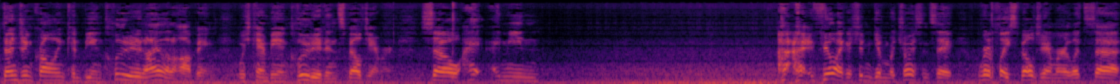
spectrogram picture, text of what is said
dungeon crawling can be included in island hopping, which can be included in Spelljammer. So I, I mean, I, I feel like I shouldn't give them a choice and say we're going to play Spelljammer. Let's uh,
